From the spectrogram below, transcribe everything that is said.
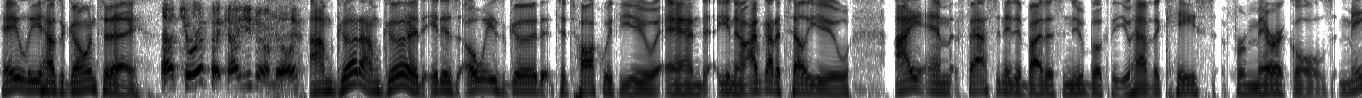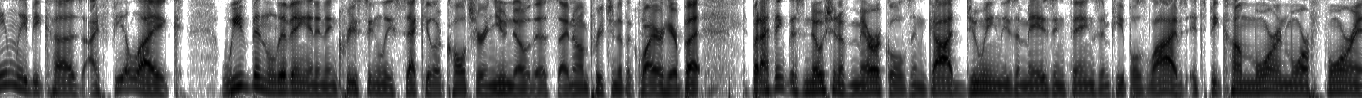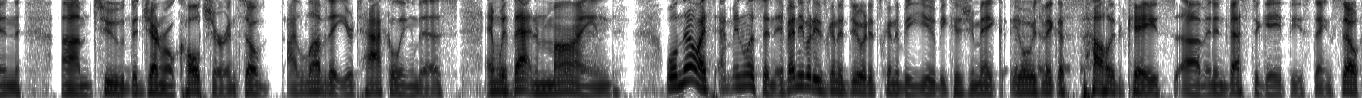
Hey Lee, how's it going today? Uh, terrific. How you doing, Billy? I'm good. I'm good. It is always good to talk with you, and you know I've got to tell you, I am fascinated by this new book that you have, The Case for Miracles, mainly because I feel like we've been living in an increasingly secular culture and you know this. I know I'm preaching to the choir here, but but I think this notion of miracles and God doing these amazing things in people's lives, it's become more and more foreign um, to the general culture. And so I love that you're tackling this. And with that in mind, well, no, I, th- I mean, listen. If anybody's going to do it, it's going to be you because you make you always make a solid case um, and investigate these things. So,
